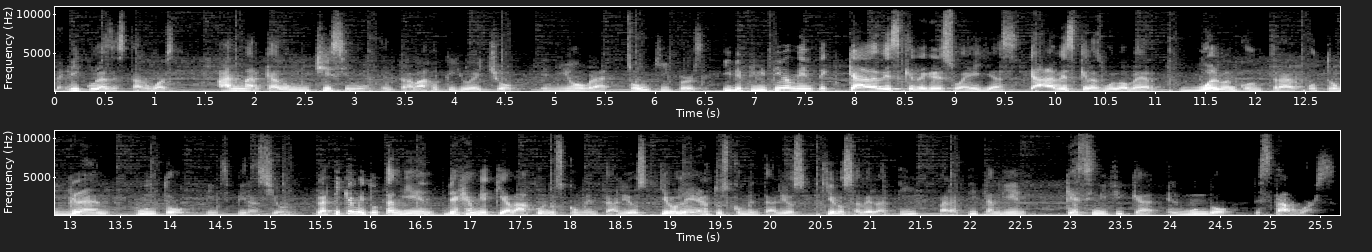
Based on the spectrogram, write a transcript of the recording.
películas de Star Wars han marcado muchísimo el trabajo que yo he hecho en mi obra Soul Keepers y definitivamente cada vez que regreso a ellas, cada vez que las vuelvo a ver, vuelvo a encontrar otro gran punto de inspiración. Platícame tú también, déjame aquí abajo en los comentarios, quiero leer tus comentarios, quiero saber a ti, para ti también, qué significa el mundo de Star Wars.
